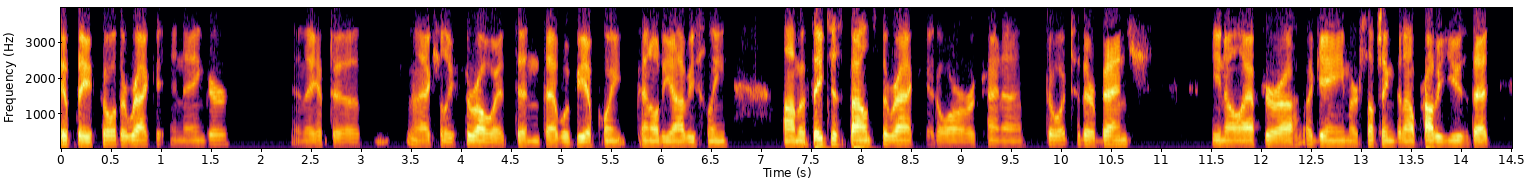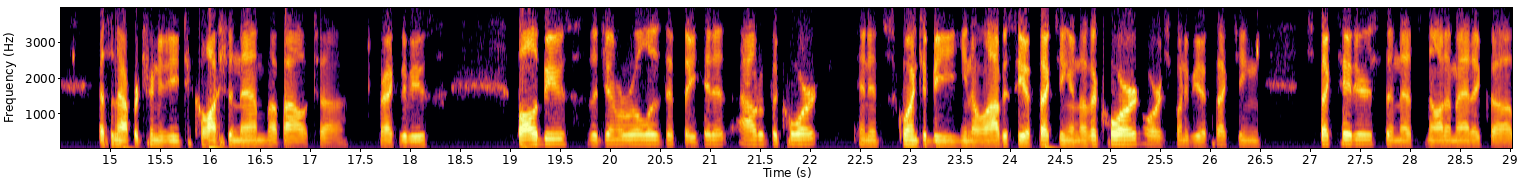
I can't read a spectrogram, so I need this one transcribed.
if they throw the racket in anger and they have to actually throw it, then that would be a point penalty, obviously. Um, if they just bounce the racket or kind of throw it to their bench, you know, after a, a game or something, then I'll probably use that as an opportunity to caution them about uh, racket abuse. Ball abuse, the general rule is if they hit it out of the court and it's going to be, you know, obviously affecting another court or it's going to be affecting spectators, then that's an automatic uh,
